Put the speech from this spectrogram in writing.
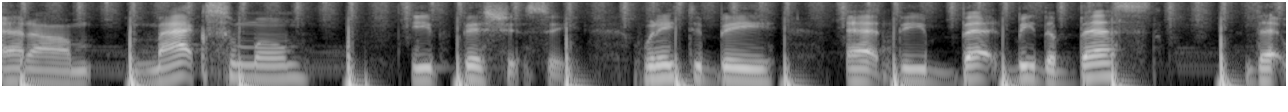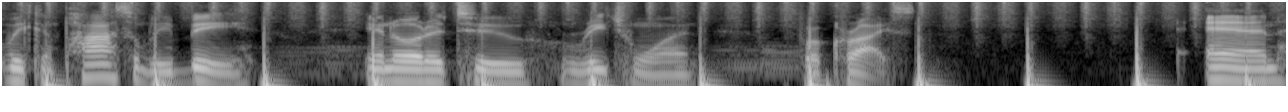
at our maximum efficiency. We need to be at the be, be the best that we can possibly be in order to reach one for Christ and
